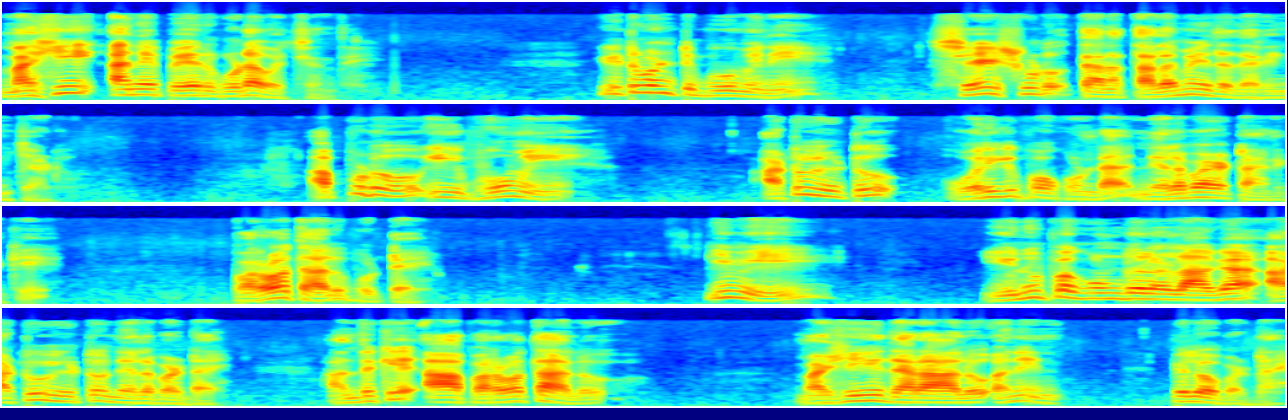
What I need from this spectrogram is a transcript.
మహి అనే పేరు కూడా వచ్చింది. ఇటువంటి భూమిని శేషుడు తన తల మీద ధరించాడు. అప్పుడు ఈ భూమి అటు ఇటు ఒరిగిపోకుండా నిలబడటానికి పర్వతాలు పుట్టాయి. ఇవి ఇనుప గుండులలాగా అటు ఇటు నిలబడ్డాయి. అందుకే ఆ పర్వతాలు మహీధరాలు అని పిలువబడ్డాయి.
